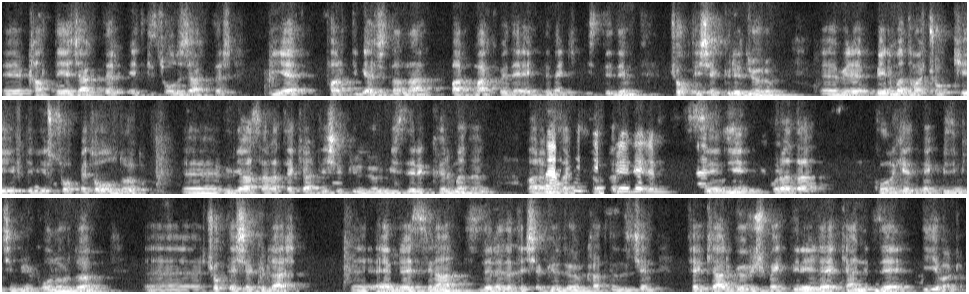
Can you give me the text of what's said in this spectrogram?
e, katlayacaktır, etkisi olacaktır diye farklı bir açıdan da bakmak ve de eklemek istedim. Çok teşekkür ediyorum. Ee, benim adıma çok keyifli bir sohbet oldu. Ee, Hülya sana tekrar teşekkür ediyorum. Bizleri kırmadın. Aramıza Ben teşekkür katıldın. ederim. Seni burada konuk etmek bizim için büyük onurdu. Ee, çok teşekkürler. Ee, Emre, Sinan sizlere de teşekkür ediyorum katkınız için. Tekrar görüşmek dileğiyle kendinize iyi bakın.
